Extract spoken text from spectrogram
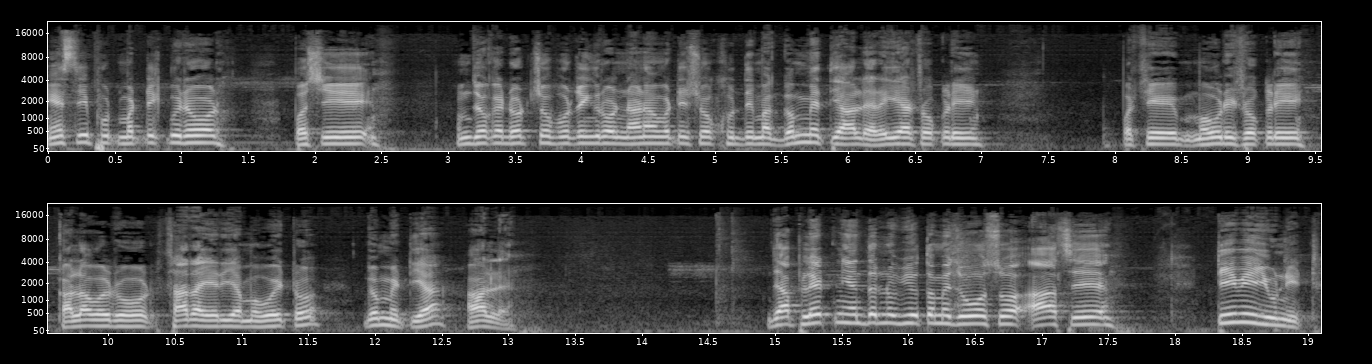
એંસી ફૂટ મટીકવી રોડ, પછી સમજો કે દોઢસો foot ring road, Nanavati Chowk સુધીમાં ગમે ત્યાં હાલે, રૈયા ચોકડી, પછી મવડી ચોકડી, કાલાવડ રોડ, સારા એરિયામાં હોય તો ગમે ત્યાં હાલે. જે આ ફ્લેટની અંદરનું વ્યૂ તમે જુઓ છો, આ છે ટીવી યુનિટ.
